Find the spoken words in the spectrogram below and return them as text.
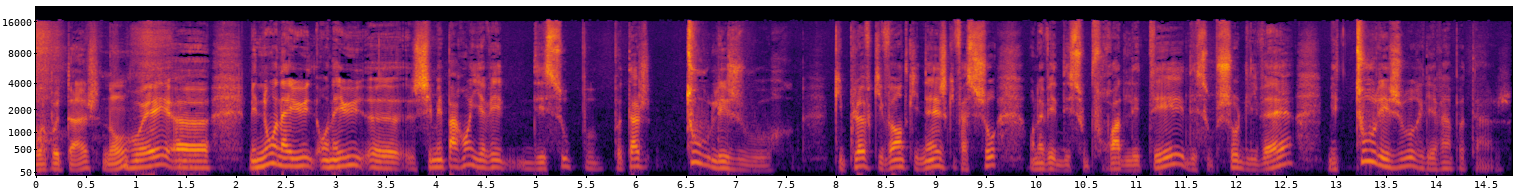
ou un potage, non? Oui, euh, mais nous on a eu, on a eu euh, chez mes parents, il y avait des soupes au potage tous les jours. Qu'il pleuve, qu'il vente, qu'il neige, qu'il fasse chaud. On avait des soupes froides l'été, des soupes chaudes l'hiver, mais tous les jours, il y avait un potage.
